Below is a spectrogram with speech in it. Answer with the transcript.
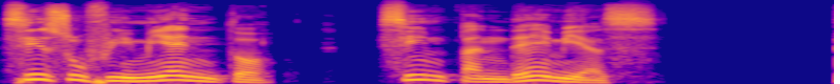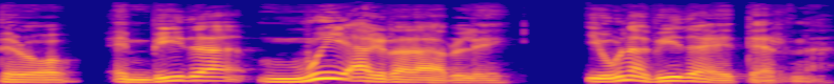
sin sufrimiento, sin pandemias, pero en vida muy agradable y una vida eterna.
